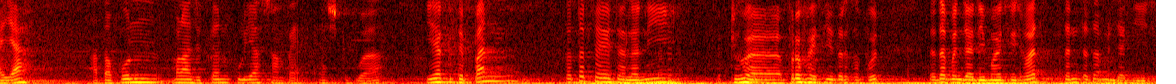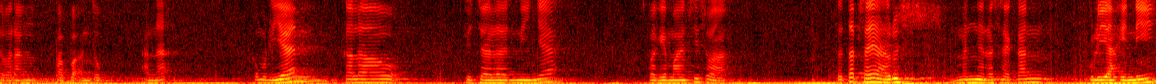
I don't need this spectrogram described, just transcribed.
ayah ataupun melanjutkan kuliah sampai S2 ya ke depan tetap saya jalani kedua profesi tersebut tetap menjadi mahasiswa dan tetap menjadi seorang bapak untuk anak. Kemudian kalau dijalaninya sebagai mahasiswa tetap saya harus menyelesaikan kuliah ini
